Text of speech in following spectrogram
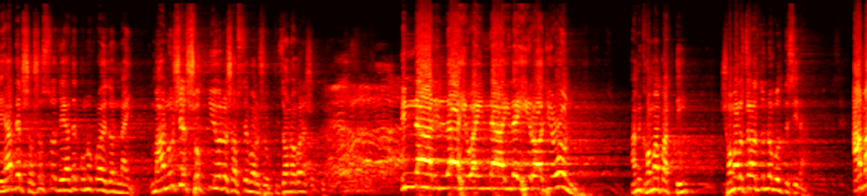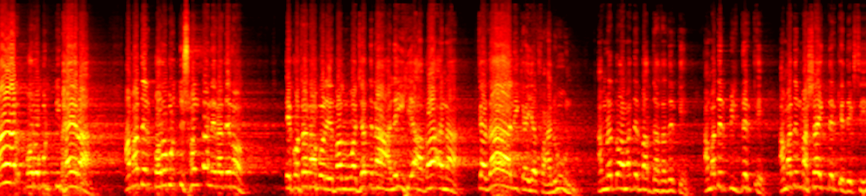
জেহাদের সশস্ত্র জেহাদের কোনো প্রয়োজন নাই। মানুষের শক্তি হলো সবচেয়ে বড় শক্তি, জনগণের শক্তি। আমি ক্ষমা প্রার্থী, সমালোচনার জন্য বলতেছি না। আমার পরবর্তী ভাইয়েরা, আমাদের পরবর্তী সন্তানেরা যেন এ কথা না বলে, বাল ওয়াজাদনা আলাইহি আবাআনা কাযালিকা ইয়াফআলুন। আমরা তো আমাদের বাপ দাদাদেরকে আমাদের পীরদেরকে, আমাদের মাসায়েকদেরকে দেখছি,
